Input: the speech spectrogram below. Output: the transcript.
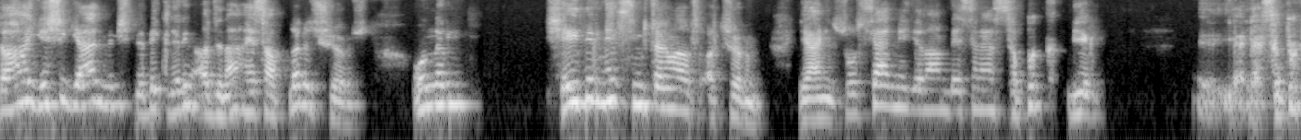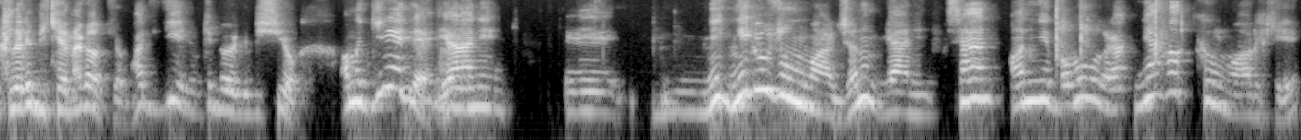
Daha yaşı gelmemiş bebeklerin adına hesaplar açıyoruz. Onların şeylerin hepsini bir tarafa atıyorum. Yani sosyal medyadan beslenen sapık bir ya, ya sapıkları bir kenara atıyorum. Hadi diyelim ki böyle bir şey yok. Ama yine de yani e, ne, ne lüzum var canım? Yani sen anne baba olarak ne hakkın var ki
